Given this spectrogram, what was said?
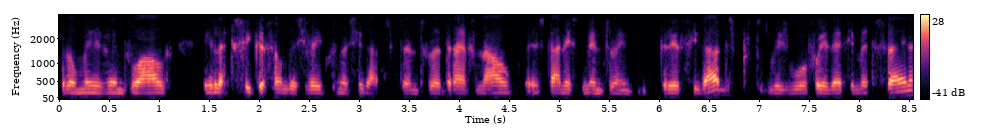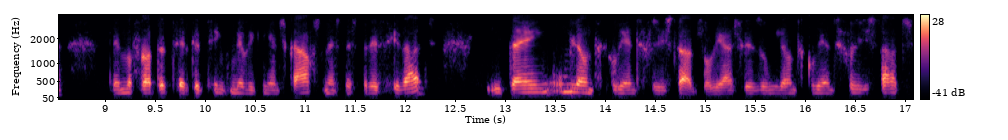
para uma eventual eletrificação dos veículos nas cidades. Portanto, a Drive Now está neste momento em três cidades, portanto, Lisboa foi a décima terceira, tem uma frota de cerca de 5.500 carros nestas três cidades e tem um milhão de clientes registados. Aliás, fez um milhão de clientes registados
